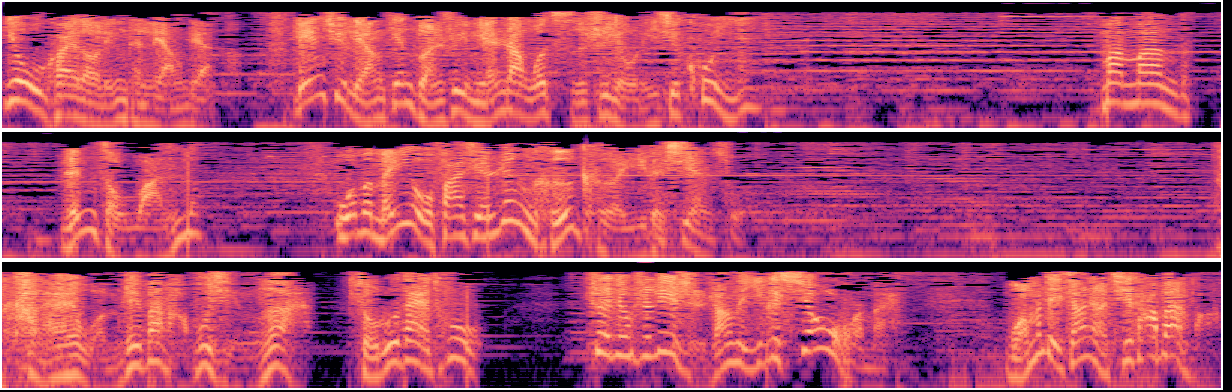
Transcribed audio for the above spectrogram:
又快到凌晨两点了。连续两天短睡眠让我此时有了一些困意。慢慢的。人走完了，我们没有发现任何可疑的线索。看来我们这办法不行啊，守株待兔，这就是历史上的一个笑话呗。我们得想想其他办法，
